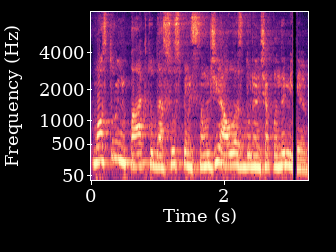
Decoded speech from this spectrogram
mostra o impacto da suspensão de aulas durante a pandemia.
